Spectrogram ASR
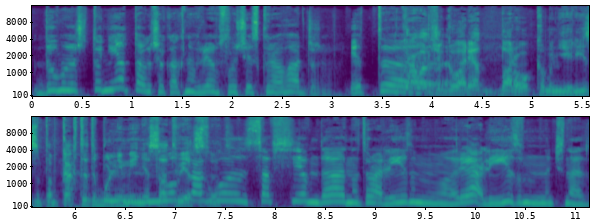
Думаю, что нет, так же, как, например, в случае с Караваджо. Это... Ну, Караваджо говорят барокко, маньеризм, там как-то это более-менее ну, соответствует. как бы совсем, да, натурализм, реализм начинает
